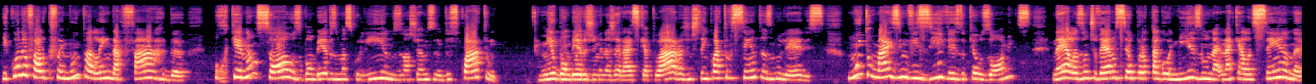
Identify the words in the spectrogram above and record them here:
E quando eu falo que foi muito além da farda, porque não só os bombeiros masculinos, nós tivemos dos quatro mil bombeiros de Minas Gerais que atuaram, a gente tem 400 mulheres, muito mais invisíveis do que os homens, né? Elas não tiveram seu protagonismo na, naquela cena,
